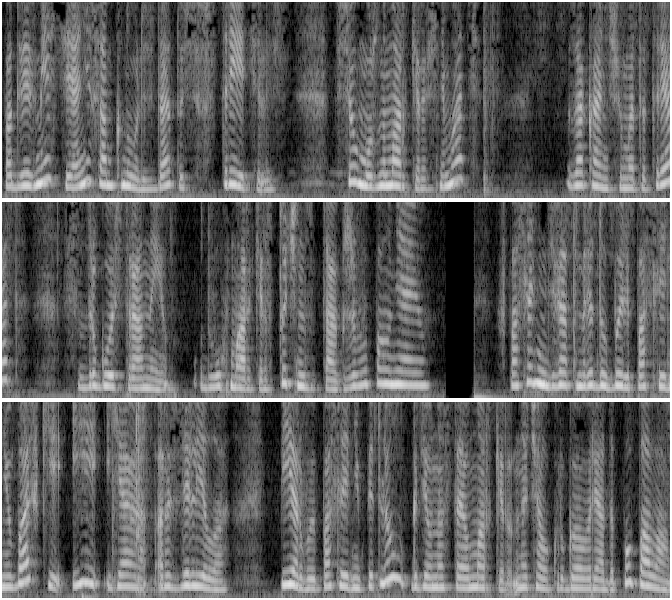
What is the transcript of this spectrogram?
по 2 вместе и они сомкнулись, да, то есть встретились. Все, можно маркеры снимать. Заканчиваем этот ряд. С другой стороны у двух маркеров точно так же выполняю. В последнем девятом ряду были последние убавки, и я разделила первую и последнюю петлю, где у нас стоял маркер начала кругового ряда, пополам.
